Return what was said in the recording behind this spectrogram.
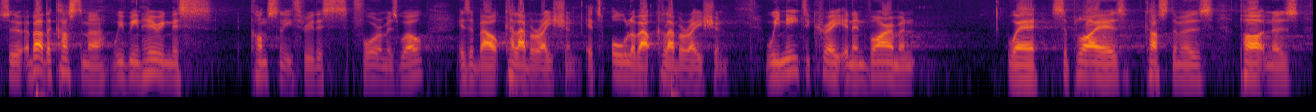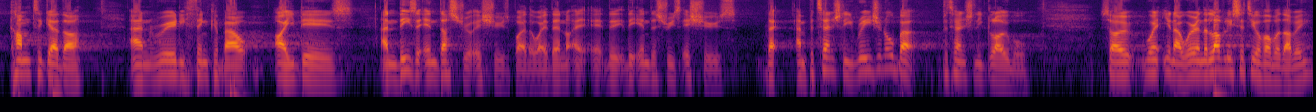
So about the customer, we've been hearing this constantly through this forum as well, is about collaboration. It's all about collaboration. We need to create an environment where suppliers, customers, partners come together and really think about ideas and these are industrial issues, by the way. They're not eh, eh, the, the industry's issues, that, and potentially regional, but potentially global. So, you know, we're in the lovely city of Abu Dhabi,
